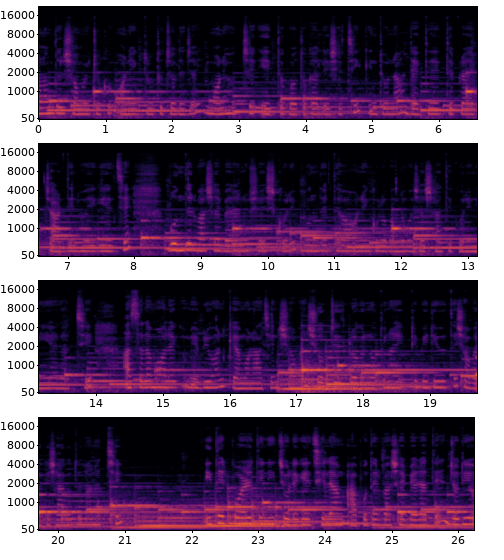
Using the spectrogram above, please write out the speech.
আনন্দের সময়টুকু অনেক দ্রুত চলে যায়। মনে হচ্ছে এই তো গতকাল এসেছি, কিন্তু না, দেখতে দেখতে প্রায় চার দিন হয়ে গিয়েছে। বোনদের বাসায় বেড়ানো শেষ করে বোনদের দেওয়া অনেকগুলো ভালোবাসার সাথে করে নিয়ে যাচ্ছি। আসসালামু আলাইকুম এভরিওয়ান, কেমন আছেন সবাই? সবজি ব্লগের নতুন আরেকটি ভিডিওতে সবাইকে স্বাগত জানাচ্ছি। ঈদের পরের দিনই চলে গিয়েছিলাম আপুদের বাসায় বেড়াতে। যদিও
